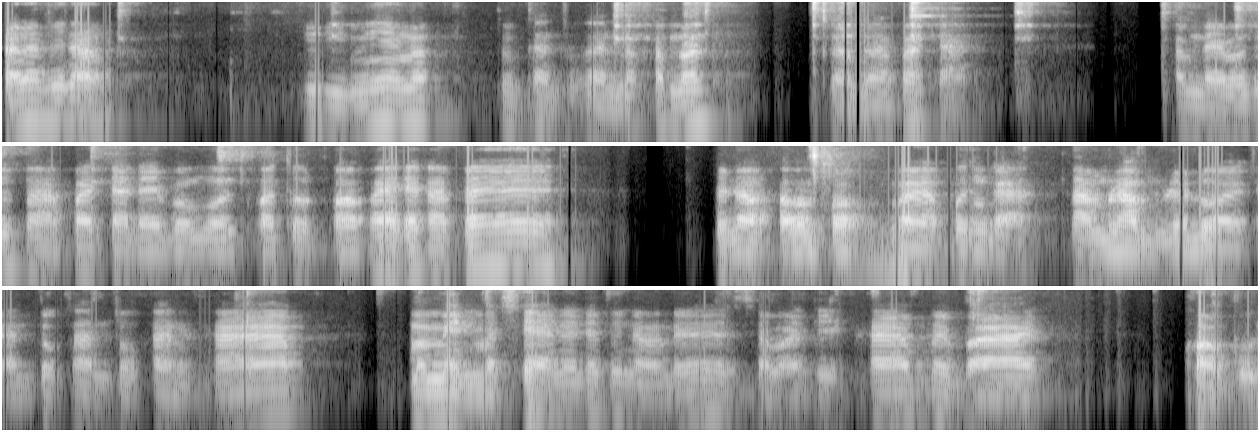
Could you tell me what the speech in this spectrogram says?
อาละพี่น้องอยู่ดีไม่แห้งเนาะทุกท่านทุกท่านนะครับเนาะกลับมาพระจากคำใดว่าสุภาพพระจากใดบ่มวลขอโทษขออภัยนะครับเด้อพี่น้องครับผมมาเบิ่งกะลำลำเรื่อยๆกันทุกท่านทุกท่านครับ มาเม่นมาแชร์นะเด้อพี่น้องเด้อสวัสดีครับบ๊ายบายขอบคุณ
